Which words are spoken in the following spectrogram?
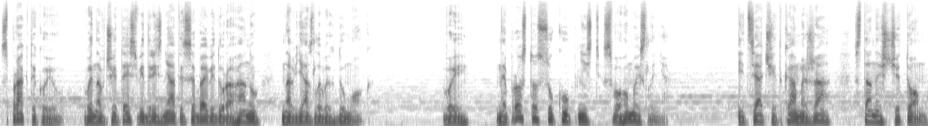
З практикою ви навчитесь відрізняти себе від урагану нав'язливих думок. Ви не просто сукупність свого мислення. І ця чітка межа стане щитом,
